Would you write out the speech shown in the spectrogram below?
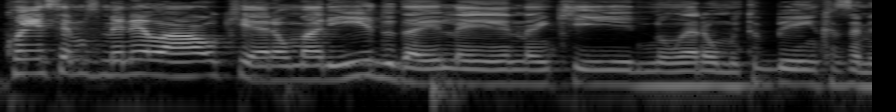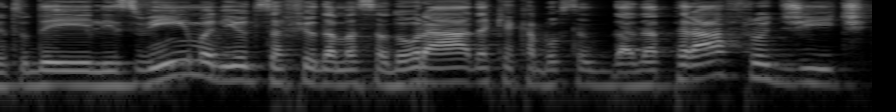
Conhecemos Menelau, que era o marido da Helena, que não era muito bem o casamento deles. Vimos ali o desafio da maçã dourada, que acabou sendo dada pra Afrodite Afrodite.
